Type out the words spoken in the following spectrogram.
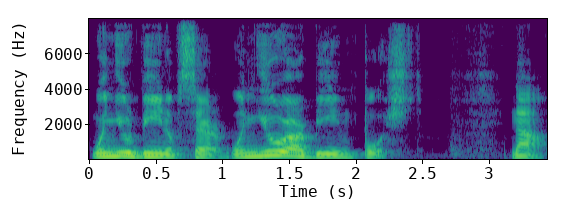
when you're being observed, when you are being pushed. Now,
